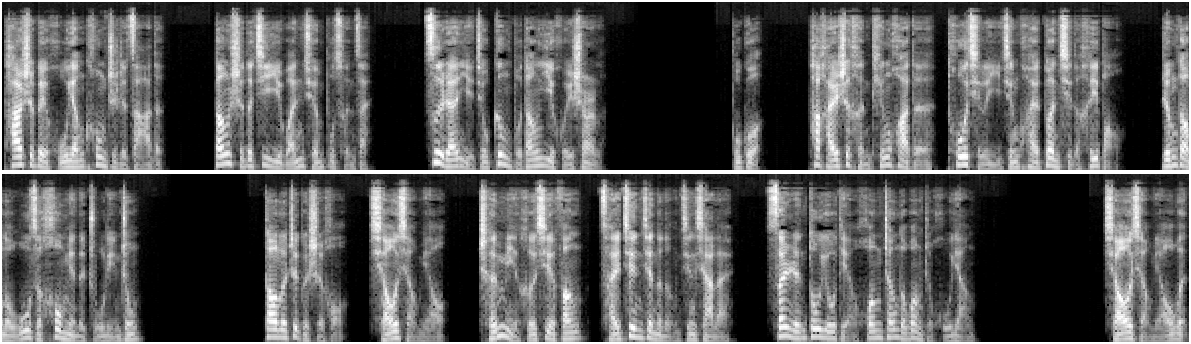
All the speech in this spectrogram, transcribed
他是被胡杨控制着砸的，当时的记忆完全不存在。自然也就更不当一回事了。不过，他还是很听话的，托起了已经快断气的黑宝，扔到了屋子后面的竹林中。到了这个时候，乔小苗、陈敏和谢芳才渐渐的冷静下来，三人都有点慌张的望着胡杨。乔小苗问：“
